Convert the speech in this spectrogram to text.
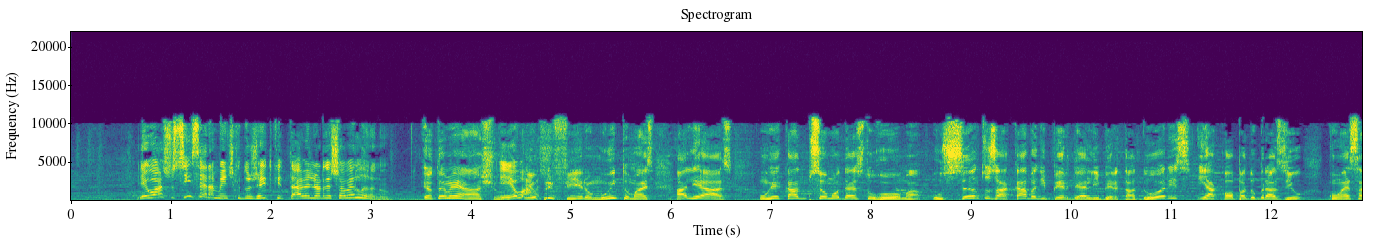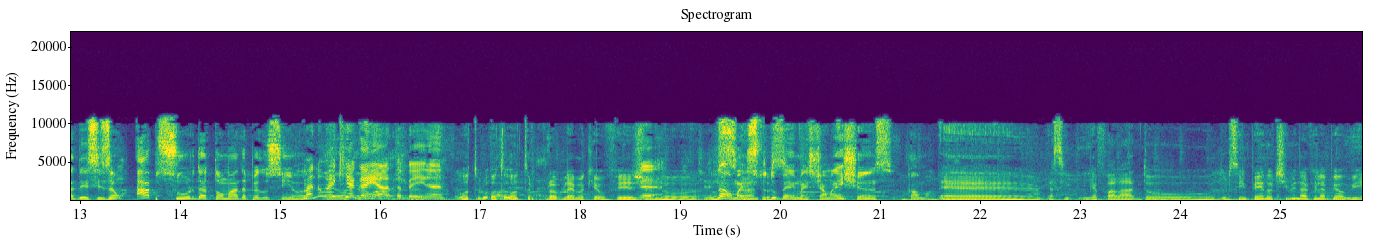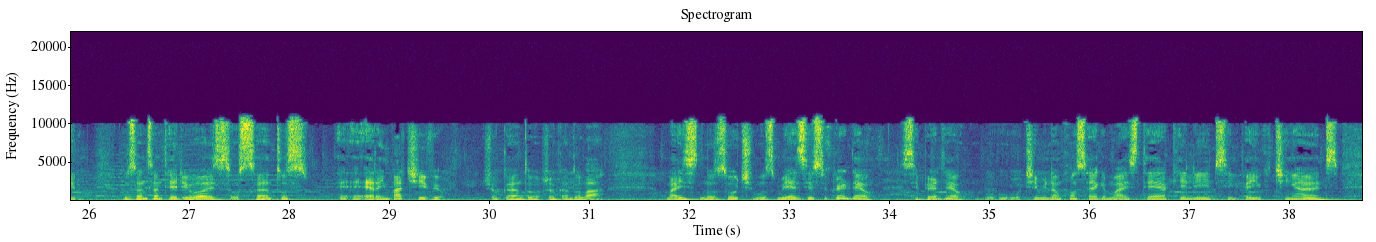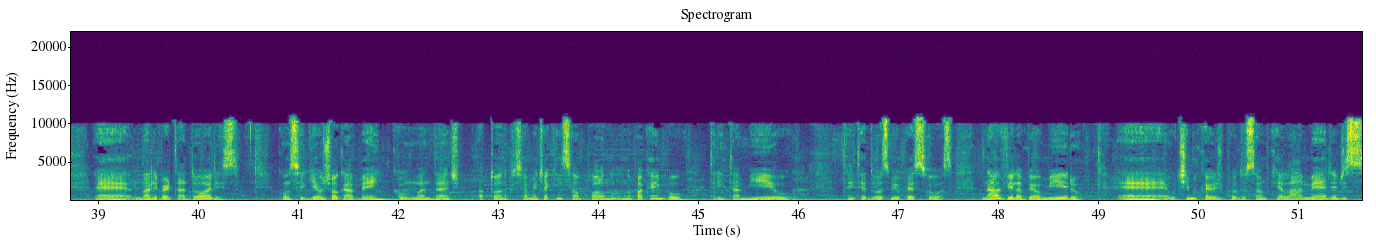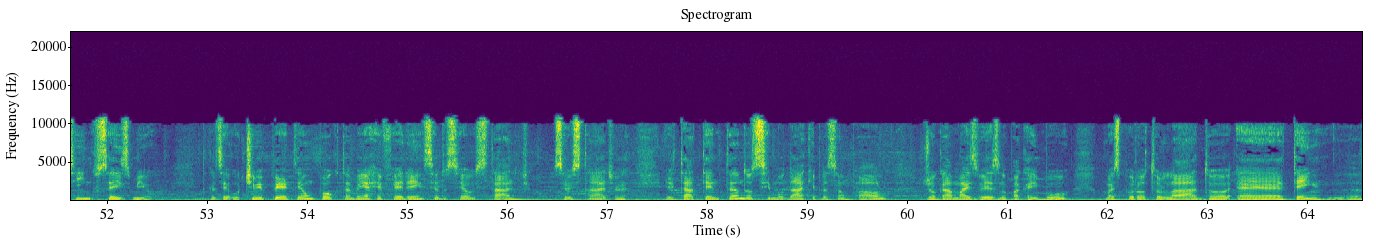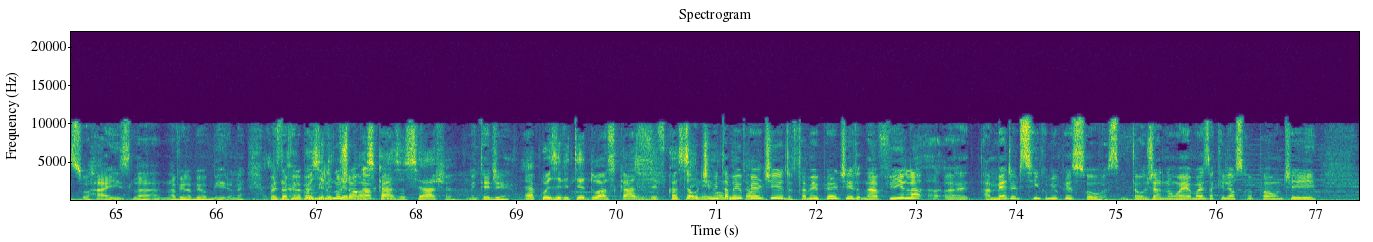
Eu acho, sinceramente, que do jeito que tá, é melhor deixar o Elano. Eu também acho. Eu acho. prefiro muito mais. Aliás, um recado pro seu modesto Roma. O Santos acaba de perder a Libertadores e a Copa do Brasil com essa decisão absurda tomada pelo senhor. Mas não é que ia ganhar também, né? Outro, outro, outro problema que eu vejo É. no, no não, mas Santos tudo bem, mas tinha mais chance. Calma. É, assim, ia falar do, do desempenho do time na Vila Belmiro. Nos anos anteriores, o Santos é, era imbatível jogando, jogando lá. Mas nos últimos meses isso perdeu. Se perdeu. O, o- time não consegue mais ter aquele desempenho que tinha antes. É, na Libertadores, conseguiu jogar bem como mandante, atuando principalmente aqui em São Paulo, no, no Pacaembu. 30 mil, 32 mil pessoas. Na Vila Belmiro, é, o time caiu de produção porque lá a média é de 5, 6 mil. Quer dizer, o time perdeu um pouco também a referência do seu estádio. Seu estádio, né? Ele está tentando se mudar aqui para São Paulo, jogar mais vezes no Pacaembu, mas por outro lado é, tem a sua raiz lá na Vila Belmiro, né? Mas na É Vila coisa Belmiro não ter joga duas bem. casas, você acha? Não entendi. É a coisa de ter duas casas e ficar Então sem o time nenhuma, tá meio então? perdido, tá meio perdido. Na vila, a, a- a média é de 5 mil pessoas. Então já não é mais aquele alçapão de,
